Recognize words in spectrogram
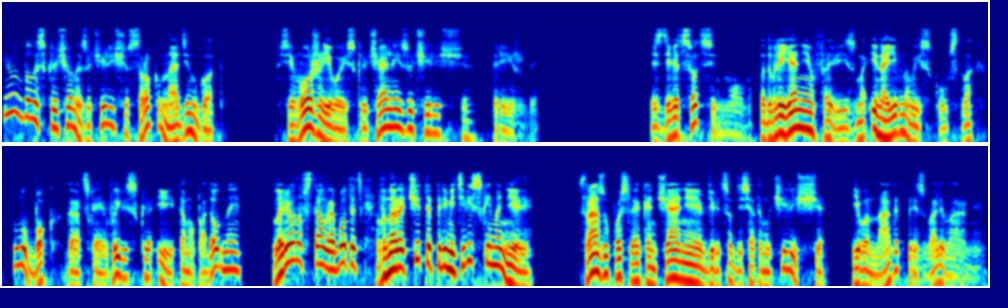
и он был исключен из училища сроком на один год. Всего же его исключали из училища трижды. С 907-го, под влиянием фавизма и наивного искусства, лубок, городская вывеска и тому подобное, Ларионов стал работать в нарочито примитивистской манере. Сразу после окончания в 910-м училище его на год призвали в армию.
